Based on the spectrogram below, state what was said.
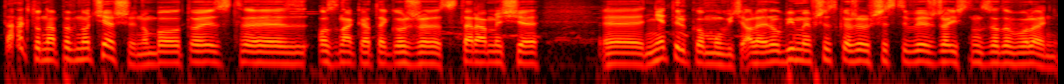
Tak, to na pewno cieszy, no bo to jest e, oznaka tego, że staramy się e, nie tylko mówić, ale robimy wszystko, żeby wszyscy wyjeżdżali stąd zadowoleni.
